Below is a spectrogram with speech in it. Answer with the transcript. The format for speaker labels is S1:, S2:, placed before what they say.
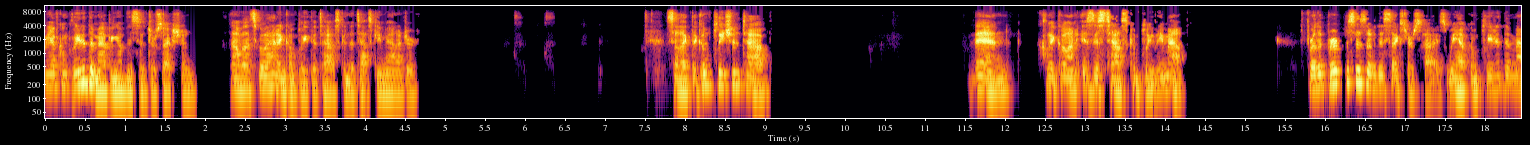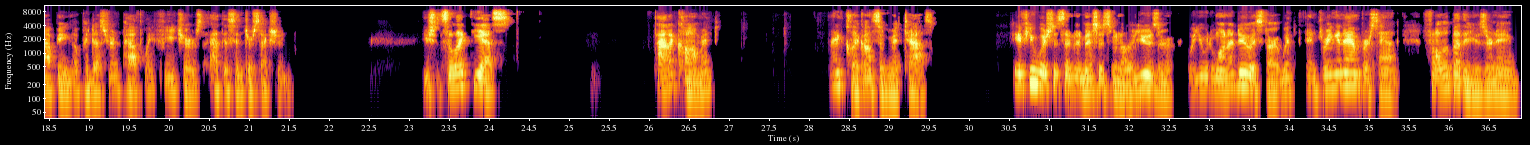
S1: We have completed the mapping of this intersection. Now let's go ahead and complete the task in the Tasking Manager. Select the Completion tab. Then click on Is this task completely mapped? For the purposes of this exercise, we have completed the mapping of pedestrian pathway features at this intersection. You should select Yes, add a comment, and click on Submit Task. If you wish to send a message to another user, what you would want to do is start with entering an ampersand, followed by the username.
